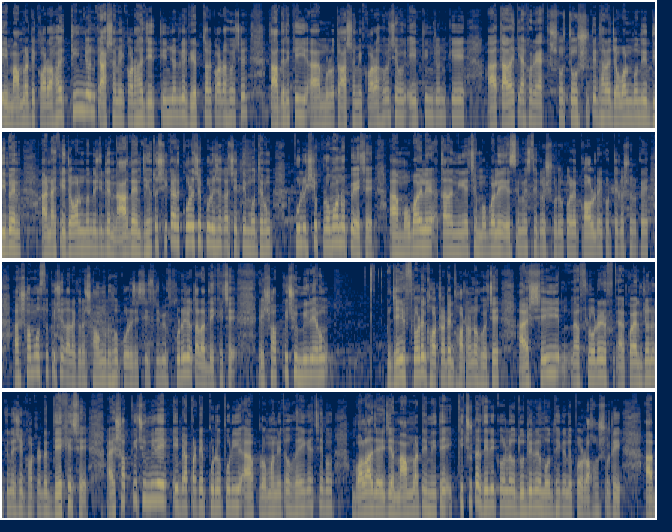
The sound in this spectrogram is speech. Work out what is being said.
এই মামলাটি করা হয়। তিনজনকে আসামি করা হয়। যে তিনজনকে গ্রেপ্তার করা হয়েছে, তাদেরকেই মূলত আসামি করা হয়েছে। এবং এই তিনজনকে তারা কি এখন একশো চৌষট্টি ধারা জবানবন্দি দিবেন? আর নাকি জবানবন্দি যদি না দেন, যেহেতু স্বীকার করেছে পুলিশের কাছে ইতিমধ্যে এবং পুলিশে প্রমাণও পেয়েছে মোবাইলে তারা নিয়েছে, মোবাইলে এস এম এস থেকে শুরু করে কল রেকর্ড থেকে শুরু করে সমস্ত কিছু তারা কিন্তু সংগ্রহ করেছে, সিসিটিভি ফুটেজও তারা দেখেছে। এই সব কিছু মিলে এবং যেই ফ্লোরে ঘটনাটা ঘটানো হয়েছে, আর সেই ফ্লোরের কয়েকজনও কিন্তু সেই ঘটনাটা দেখেছে, আর সব কিছু মিলে এই ব্যাপারটা পুরোপুরি প্রমাণিত হয়ে গেছে এবং বলা যায় যে মামলাটি নিতে কিছুটা দেরি করলেও দুদিনের মধ্যে কিন্তু পুরো রহস্যটি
